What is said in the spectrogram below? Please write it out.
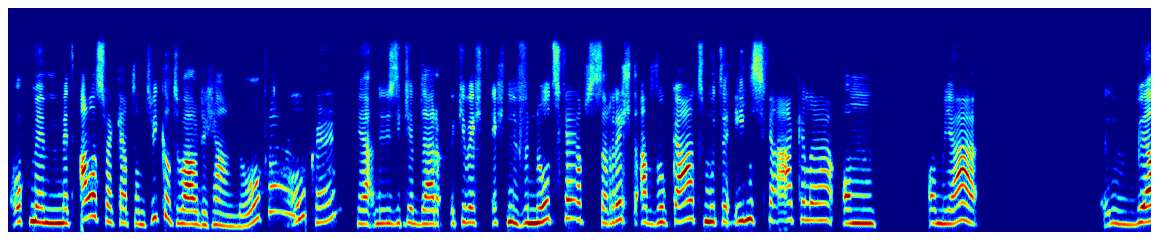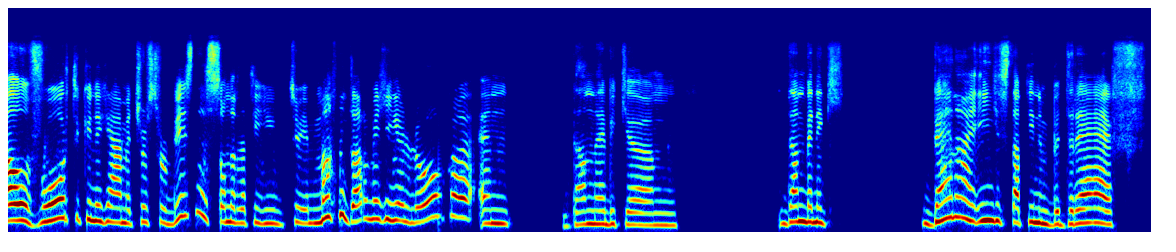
ook met, met alles wat ik had ontwikkeld wouden gaan lopen. Oké. Ja, dus ik heb daar ik heb echt, echt een vennootschapsrechtadvocaat moeten inschakelen om, om ja, wel voor te kunnen gaan met Trust for Business, zonder dat die twee mannen daarmee gingen lopen. En dan heb ik, ehm, dan ben ik bijna ingestapt in een bedrijf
